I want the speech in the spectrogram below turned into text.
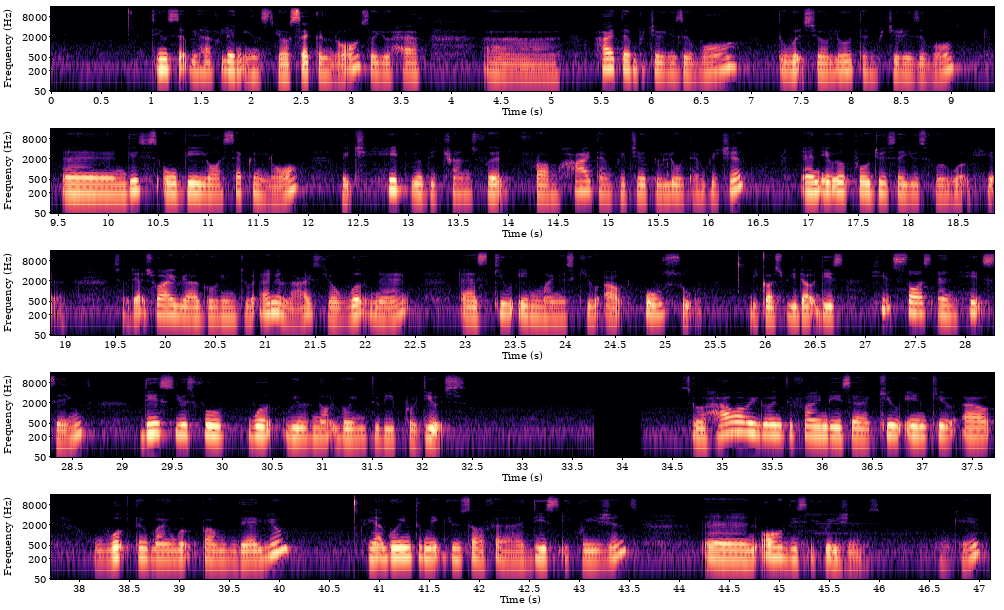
things that we have learned in your second law. So you have uh, high temperature reservoir towards your low temperature reservoir. And this is obey your second law, which heat will be transferred from high temperature to low temperature and it will produce a useful work here. So that's why we are going to analyze your work net as Q in minus Q out also. Because without this heat source and heat sinks, this useful work will not going to be produced. So how are we going to find this uh, Q in, Q out, work turbine, work pump value? We are going to make use of uh, these equations and all these equations. Okay.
